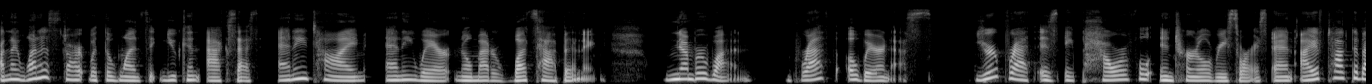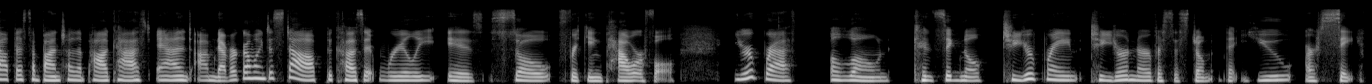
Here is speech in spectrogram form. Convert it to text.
And I want to start with the ones that you can access anytime, anywhere, no matter what's happening. Number one, breath awareness. Your breath is a powerful internal resource. And I have talked about this a bunch on the podcast, and I'm never going to stop because it really is so freaking powerful. Your breath alone can signal to your brain, to your nervous system that you are safe.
